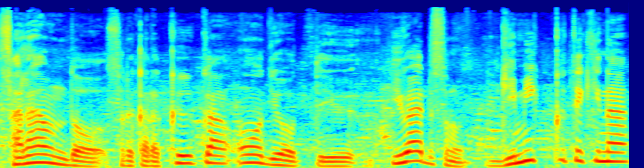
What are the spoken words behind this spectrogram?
サラウンドそれから空間オーディオっていういわゆるそのギミック的な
